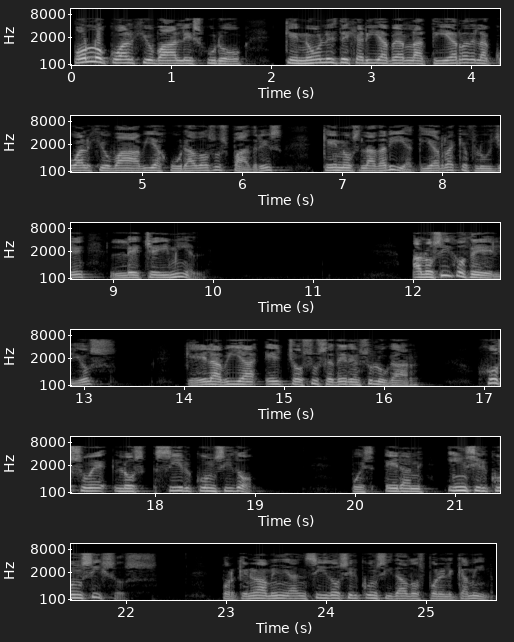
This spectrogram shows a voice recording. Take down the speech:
por lo cual Jehová les juró que no les dejaría ver la tierra de la cual Jehová había jurado a sus padres, que nos la daría, tierra que fluye leche y miel. A los hijos de Helios, que él había hecho suceder en su lugar, Josué los circuncidó, pues eran incircuncisos, porque no habían sido circuncidados por el camino.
